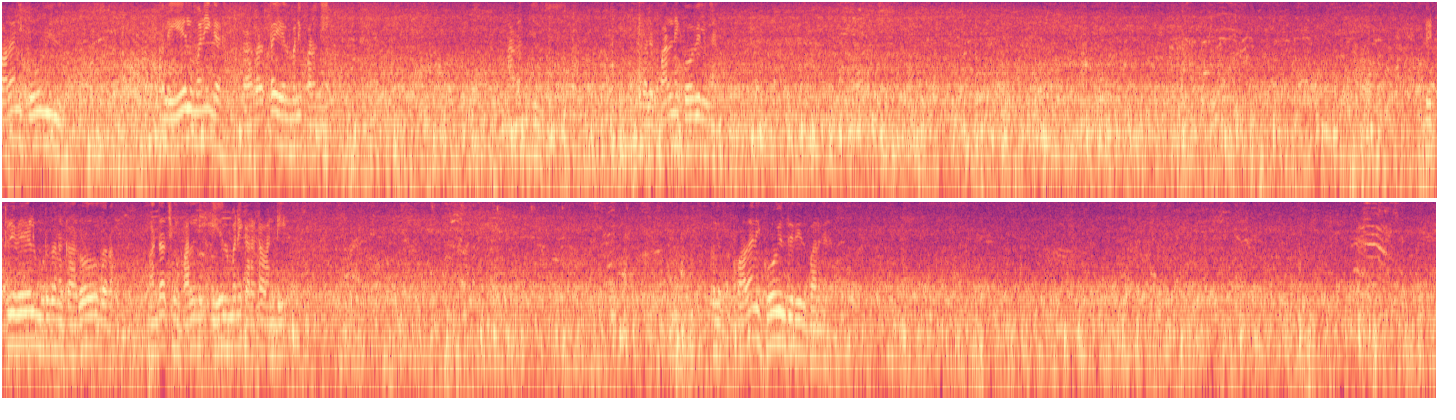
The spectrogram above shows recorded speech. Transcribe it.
பழனி கோவில். அதில் ஏழு மணிங்க. கரெக்டாக ஏழு மணி பழனி. அடைஞ்சிருச்சு. அதில் பழனி கோவிலுங்க. வெற்றிவேல் முருகனுக்கு அரோகரம். வந்தாச்சுங்க பழனி. ஏழு மணி கரெக்டாக வண்டி. பழனி கோவில் தெரியுது பாருங்க.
